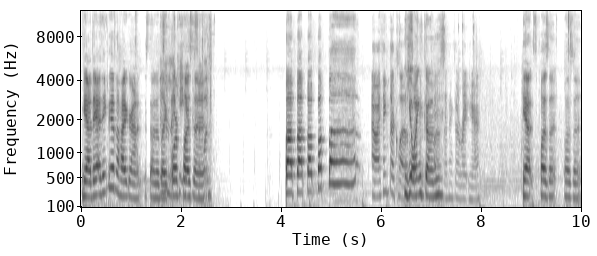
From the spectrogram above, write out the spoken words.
Yeah, they. I think they have the high ground. It sounded There's like a or med kit here for pleasant. someone. Ba ba ba ba ba. No, I think they're close. I Yoink think they're 'em. close. I think they're right here. Yeah, it's pleasant. Pleasant.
